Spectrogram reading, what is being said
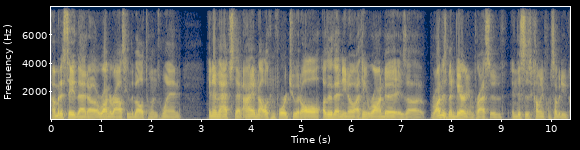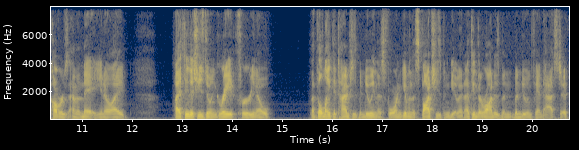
I'm going to say that uh, Ronda Rousey and the Bella Twins win in a match that I am not looking forward to at all. Other than you know, I think Ronda is uh Ronda's been very impressive, and this is coming from somebody who covers MMA. You know, I I think that she's doing great for you know the length of time she's been doing this for, and given the spot she's been given. I think that Ronda's been been doing fantastic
